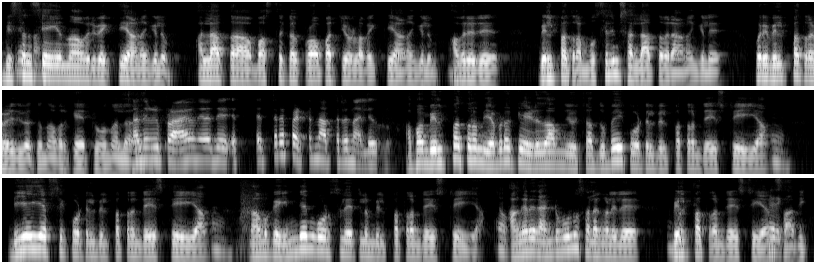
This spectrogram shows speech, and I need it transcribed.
ബിസിനസ് ചെയ്യുന്ന ഒരു വ്യക്തിയാണെങ്കിലും അല്ലാത്ത വസ്തുക്കൾ പ്രോപ്പർട്ടി ഉള്ള വ്യക്തിയാണെങ്കിലും അവരൊരു വിൽപത്രം മുസ്ലിംസ് അല്ലാത്തവരാണെങ്കിൽ ഒരു വിൽപത്രം എഴുതി വെക്കുന്നത് അവർക്ക് ഏറ്റവും നല്ലത്. പ്രായം എത്ര പെട്ടെന്ന് അത്ര നല്ലത്. അപ്പം വിൽപത്രം എവിടെയൊക്കെ എഴുതാം എന്ന് ചോദിച്ചാൽ ദുബായ് കോർട്ടിൽ വിൽപത്രം രജിസ്റ്റർ ചെയ്യാം. ഡി ഐ എഫ് സി കോർട്ടിൽ വിൽപ്പത്രം രജിസ്റ്റർ ചെയ്യാം. നമുക്ക് ഇന്ത്യൻ കോൺസുലേറ്റിലും വിൽപ്പത്രം രജിസ്റ്റർ ചെയ്യാം. അങ്ങനെ രണ്ട് മൂന്ന് സ്ഥലങ്ങളിൽ വിൽപ്പത്രം രജിസ്റ്റർ ചെയ്യാൻ സാധിക്കും.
